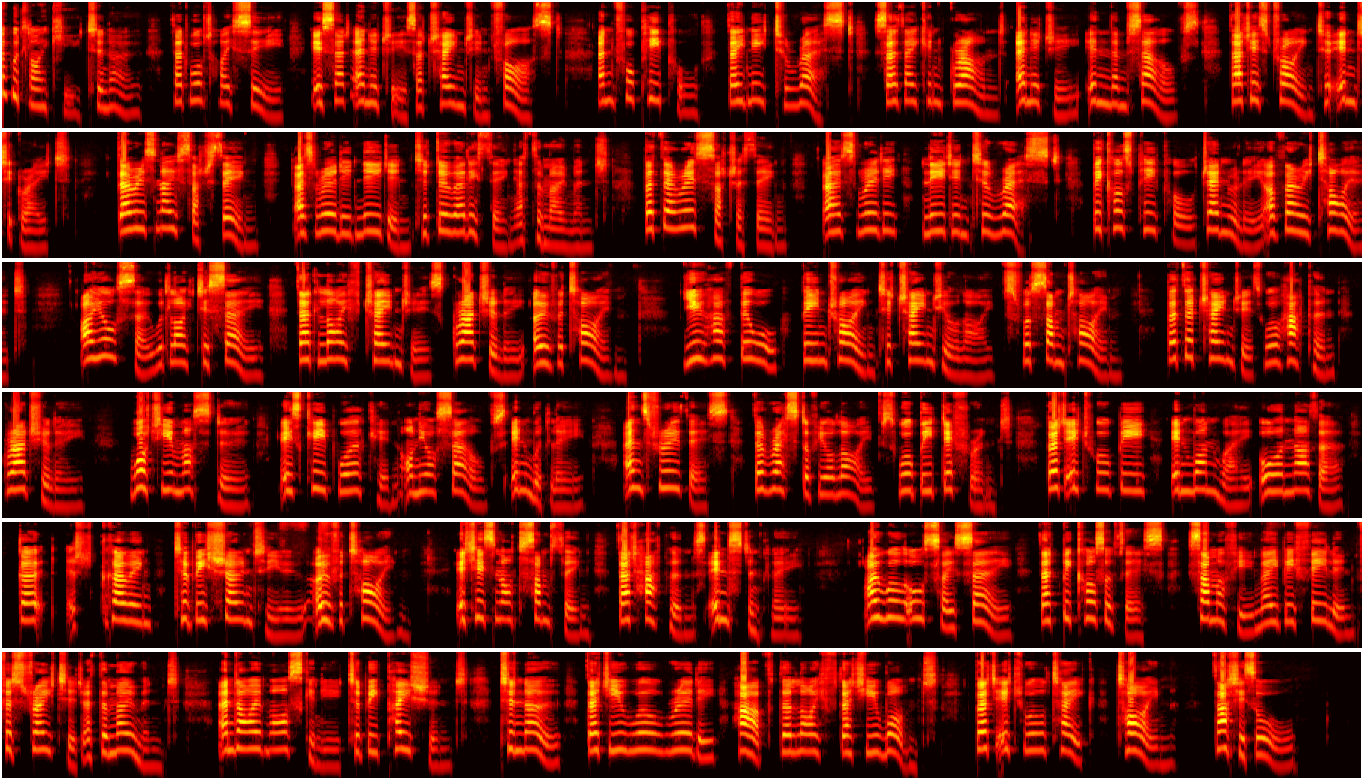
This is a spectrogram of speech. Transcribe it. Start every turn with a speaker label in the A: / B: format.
A: I would like you to know that what I see is that energies are changing fast, and for people, they need to rest so they can ground energy in themselves that is trying to integrate. There is no such thing as really needing to do anything at the moment, but there is such a thing as really needing to rest because people generally are very tired. I also would like to say that life changes gradually over time. You have all been trying to change your lives for some time, but the changes will happen gradually. What you must do is keep working on yourselves inwardly, and through this, the rest of your lives will be different, but it will be in one way or another go- going to be shown to you over time. It is not something that happens instantly. I will also say that because of this, some of you may be feeling frustrated at the moment, and I am asking you to be patient, to know that you will really have the life that you want, but it will take time. That is all.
